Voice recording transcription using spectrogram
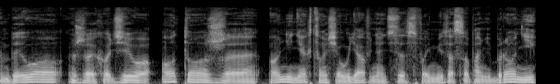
było, że chodziło o to, że oni nie chcą się ujawniać ze swoimi zasobami broni.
